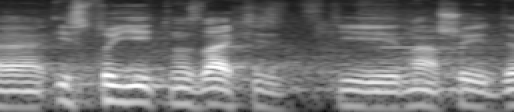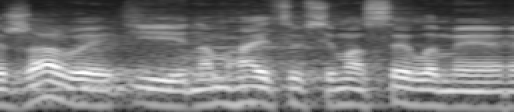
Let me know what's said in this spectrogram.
е, і стоїть на захисті нашої держави і намагається всіма силами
